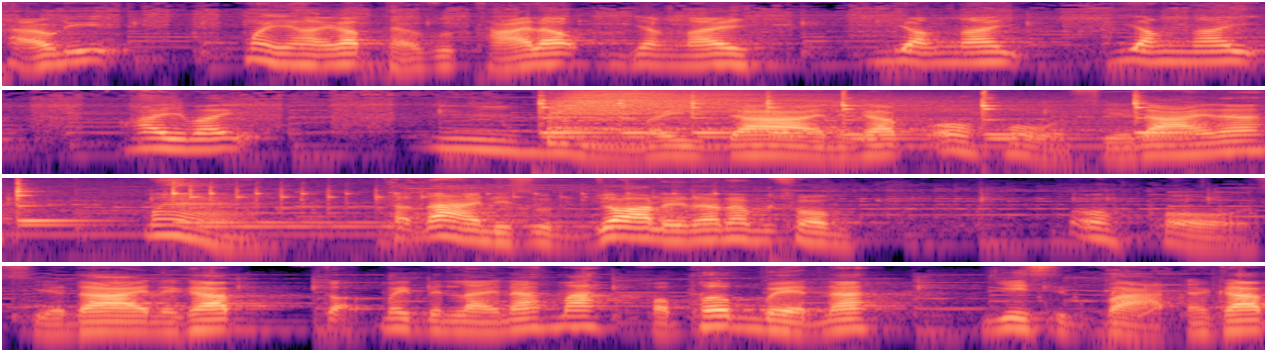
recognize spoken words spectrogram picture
แถวนี้ไม่ให้ครับแถวสุดท้ายแล้วยังไง ยังไงยังไงให้ไหมอืมไม่ได้นะครับ โอ้โห เสียดายนะแม่ถ้าได้ดิสุดยอดเลยนะท่านผู้ชม โอ้โห เสียดายนะครับ ก็ไม่เป็นไรนะมาขอเพิ่มเบสนะ 20 บาทนะครับ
